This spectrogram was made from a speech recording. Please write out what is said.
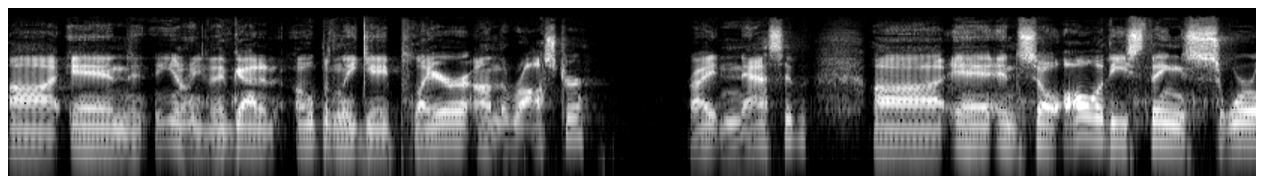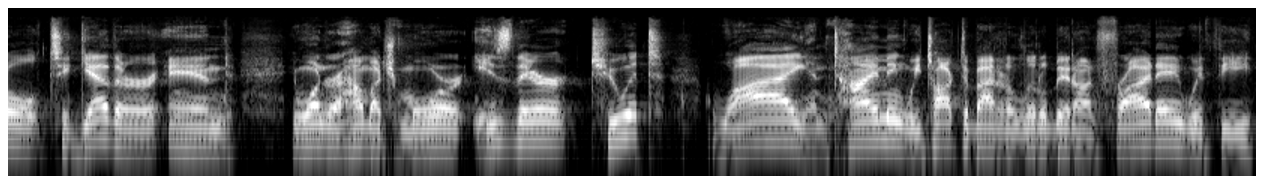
Uh, and you know they've got an openly gay player on the roster right? And Nassib. Uh, and, and, so all of these things swirl together, and you wonder how much more is there to it? Why and timing. We talked about it a little bit on Friday with the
